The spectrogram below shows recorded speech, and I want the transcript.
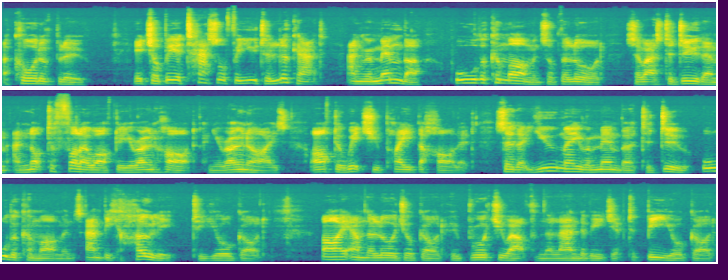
a cord of blue. It shall be a tassel for you to look at and remember all the commandments of the Lord, so as to do them, and not to follow after your own heart and your own eyes, after which you played the harlot, so that you may remember to do all the commandments, and be holy to your God. I am the Lord your God, who brought you out from the land of Egypt to be your God.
